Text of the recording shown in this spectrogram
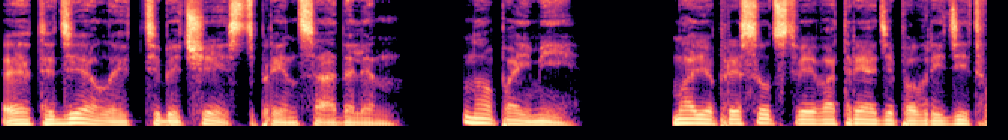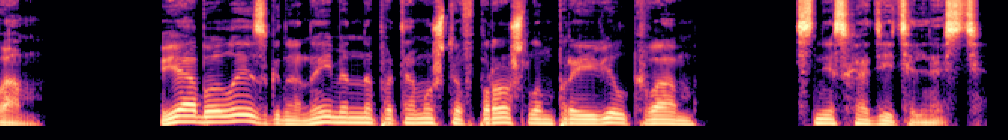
«Это делает тебе честь, принц Адалин», но пойми, мое присутствие в отряде повредит вам. Я был изгнан именно потому, что в прошлом проявил к вам снисходительность.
